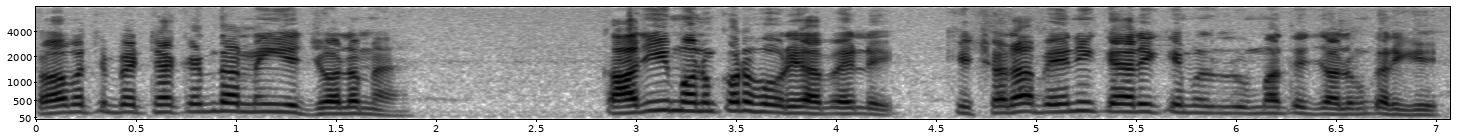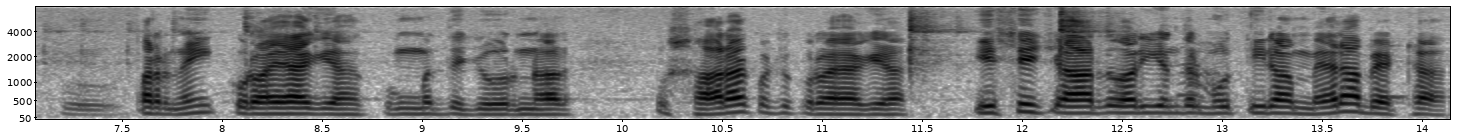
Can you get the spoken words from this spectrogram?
ਸਭਾ ਵਿੱਚ ਬੈਠਾ ਕਹਿੰਦਾ, ਨਹੀਂ, ਇਹ ਜ਼ੁਲਮ ਹੈ। ਕਾਜੀ ਮੁਨਕਰ ਹੋ ਰਿਹਾ ਪਹਿਲੇ ਕਿ ਸ਼ਰਾਬ ਇਹ ਨਹੀਂ ਕਹਿ ਰਹੀ ਕਿ ਮਜ਼ਲੂਮਾਂ ਤੇ ਜ਼ੁਲਮ ਕਰੀਏ। ਪਰ ਨਹੀਂ, ਕੁਰਾਇਆ ਗਿਆ ਹਕੂਮਤ ਦੇ ਜ਼ੋਰ ਨਾਲ। ਉਹ ਸਾਰਾ ਕੁਝ ਕੁਰਾਇਆ ਗਿਆ। ਇਸੇ ਚਾਰ ਦੀਵਾਰੀ ਅੰਦਰ ਮੋਤੀ ਰਾਮ ਮਹਿਰਾ ਬੈਠਾ।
